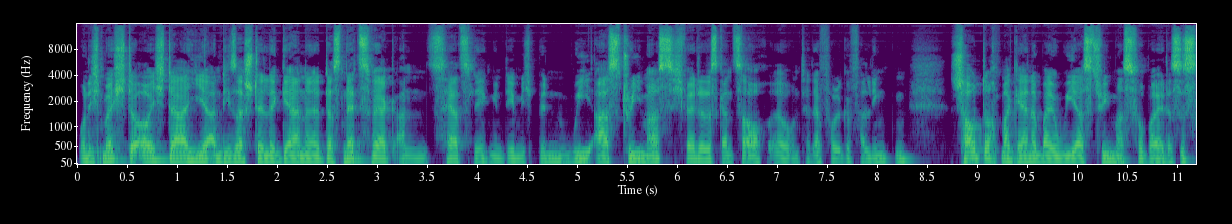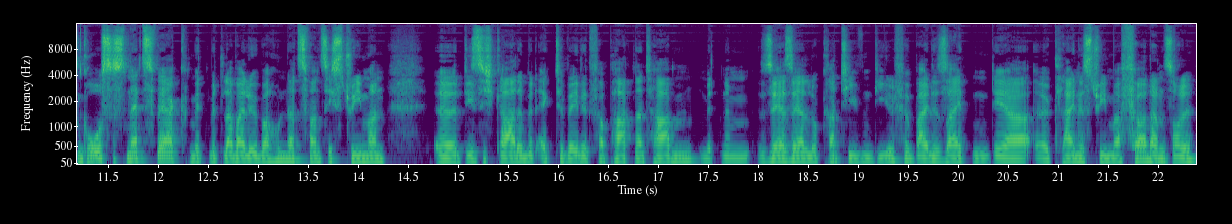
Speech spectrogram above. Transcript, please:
Und ich möchte euch da hier an dieser Stelle gerne das Netzwerk ans Herz legen, in dem ich bin. We Are Streamers. Ich werde das Ganze auch äh, unter der Folge verlinken. Schaut doch mal gerne bei We Are Streamers vorbei. Das ist ein großes Netzwerk mit mittlerweile über 120 Streamern, äh, die sich gerade mit Activated verpartnert haben, mit einem sehr, sehr lukrativen Deal für beide Seiten, der äh, kleine Streamer fördern soll.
